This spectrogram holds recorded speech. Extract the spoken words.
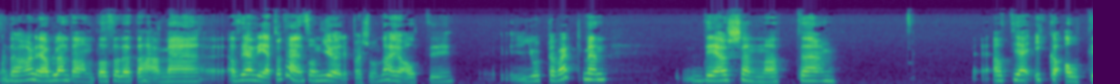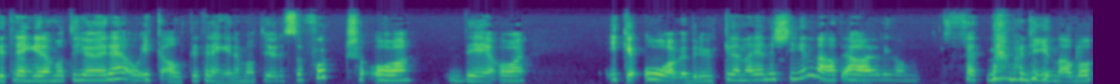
da har det jo blant annet altså dette her med Altså jeg vet jo at jeg er en sånn gjøreperson, det har jeg jo alltid gjort og vært, men det å skjønne at um, at jeg ikke alltid trenger å måtte gjøre, og ikke alltid trenger å måtte gjøre så fort. Og det å ikke overbruke den der energien, da. At jeg har liksom sett med verdien av å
